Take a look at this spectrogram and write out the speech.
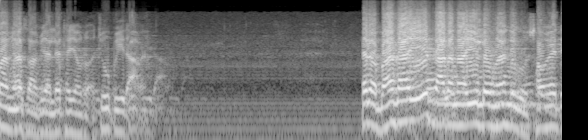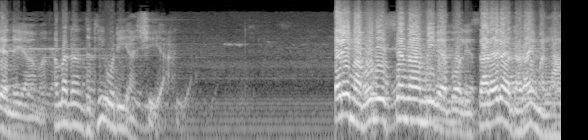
မမြတ်စွာဘုရားလက်ထက်ရောက်တော့အကျိုးပေးတာပဲအဲ့တော့ဘာသာရေးသာသနာရေးလုပ်ငန်းတွေကိုဆောင်ရွက်တဲ့နေရာမှာအမတန်တတိဝရိယရှိရအဲ့ဒီမှာဘုန်းကြီးစဉ်းစားမိတယ်ပေါ့လေစာရဲတော့ဒါတိုင်းမလာ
